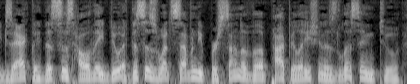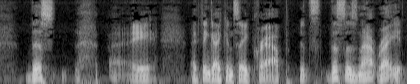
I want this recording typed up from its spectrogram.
Exactly. This is how they do it. This is what 70% of the population is listening to. This, I, I think I can say crap. It's, this is not right.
